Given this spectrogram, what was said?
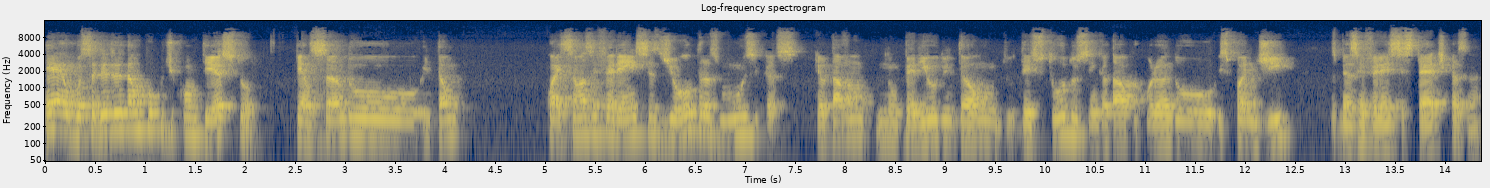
É, eu gostaria de dar um pouco de contexto, pensando, então, quais são as referências de outras músicas que eu estava no, período, então, de estudos em que eu estava procurando expandir as minhas referências estéticas, né?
